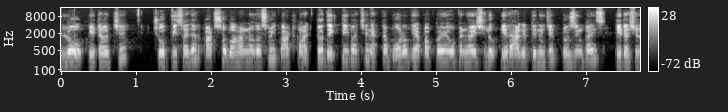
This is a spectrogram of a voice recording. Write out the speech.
লো এটা হচ্ছে চব্বিশ হাজার আটশো বাহান্ন দশমিক আট পাঁচ। তো দেখতেই পাচ্ছেন একটা বড় গ্যাপ আপ হয়ে ওপেন হয়েছিল। এর আগের দিনে যে ক্লোজিং প্রাইস এটা ছিল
